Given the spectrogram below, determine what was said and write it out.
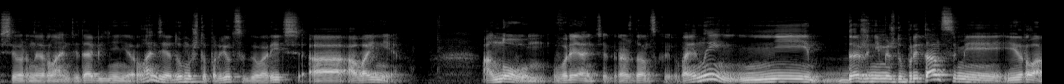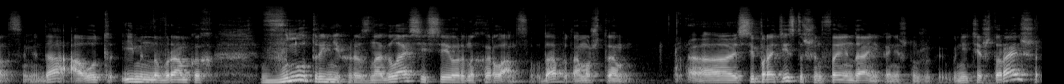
Северной Ирландии, да, объединении Ирландии, я думаю, что придется говорить о, о войне, о новом варианте гражданской войны, не, даже не между британцами и ирландцами, да, а вот именно в рамках внутренних разногласий северных ирландцев, да, потому что э, сепаратисты Шинфейн, да, они, конечно, уже как бы не те, что раньше,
